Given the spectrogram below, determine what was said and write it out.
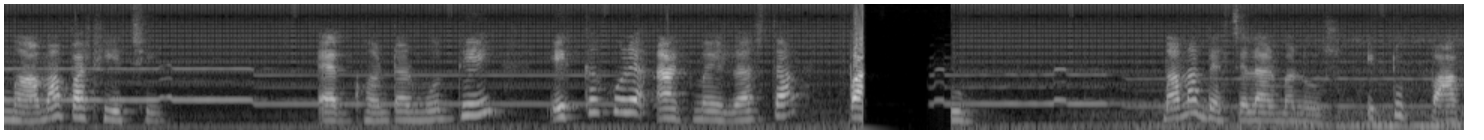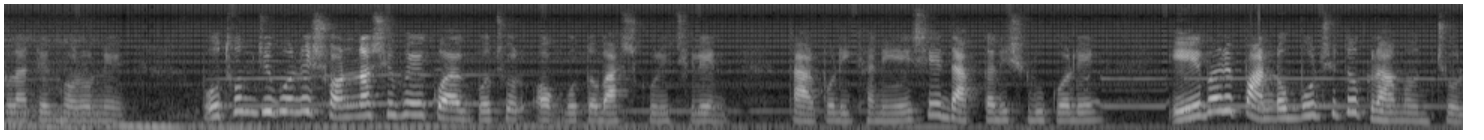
মামা পাঠিয়েছে এক ঘণ্টার মধ্যেই এক্কা করে আট মাইল রাস্তা মামা ব্যাচেলার মানুষ, একটু পাগলাটে ধরনের প্রথম জীবনে সন্ন্যাসী হয়ে কয়েক বছর অজ্ঞত বাস করেছিলেন। তারপর এখানে এসে ডাক্তারি শুরু করেন এবারে পাণ্ডব বর্জিত গ্রাম অঞ্চল।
